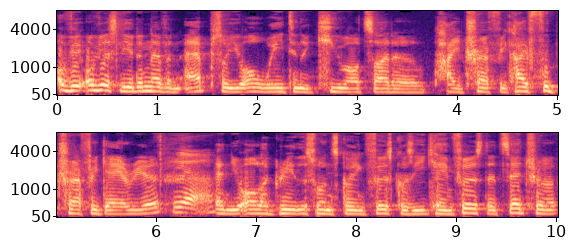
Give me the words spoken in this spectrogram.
obvi- obviously, you didn't have an app, so you all wait in a queue outside a high traffic, high foot traffic area. Yeah. And you all agree this one's going first because he came first, etc.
